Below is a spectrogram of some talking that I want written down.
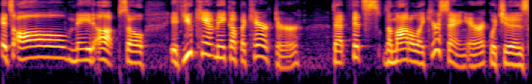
it's all made up. So if you can't make up a character that fits the model like you're saying, Eric, which is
